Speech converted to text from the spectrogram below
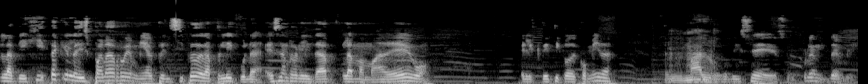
la viejita que le dispara a Remy al principio de la película es en realidad la mamá de Ego, el crítico de comida. El malo. Dice sorpréndeme.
